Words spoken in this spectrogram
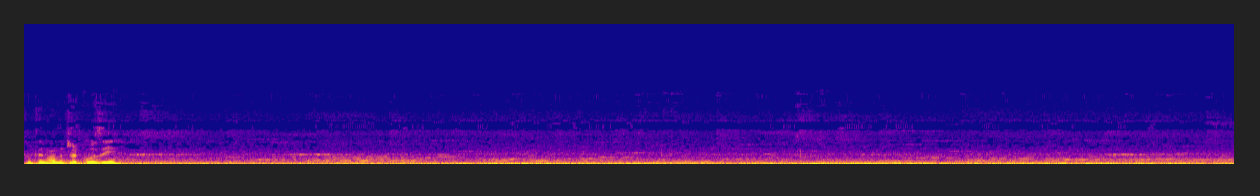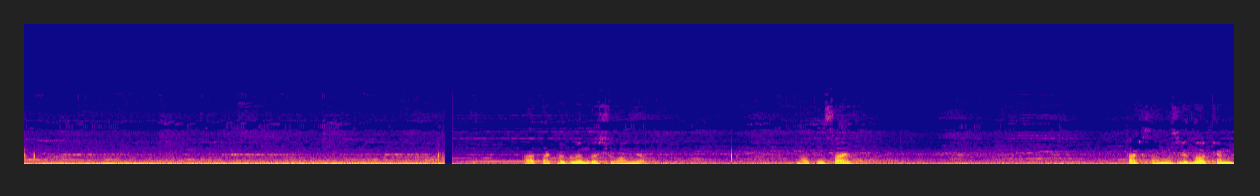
Tutaj mamy jacuzzi. A tak wygląda siłownia. Mountainside. Tak samo z widokiem.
